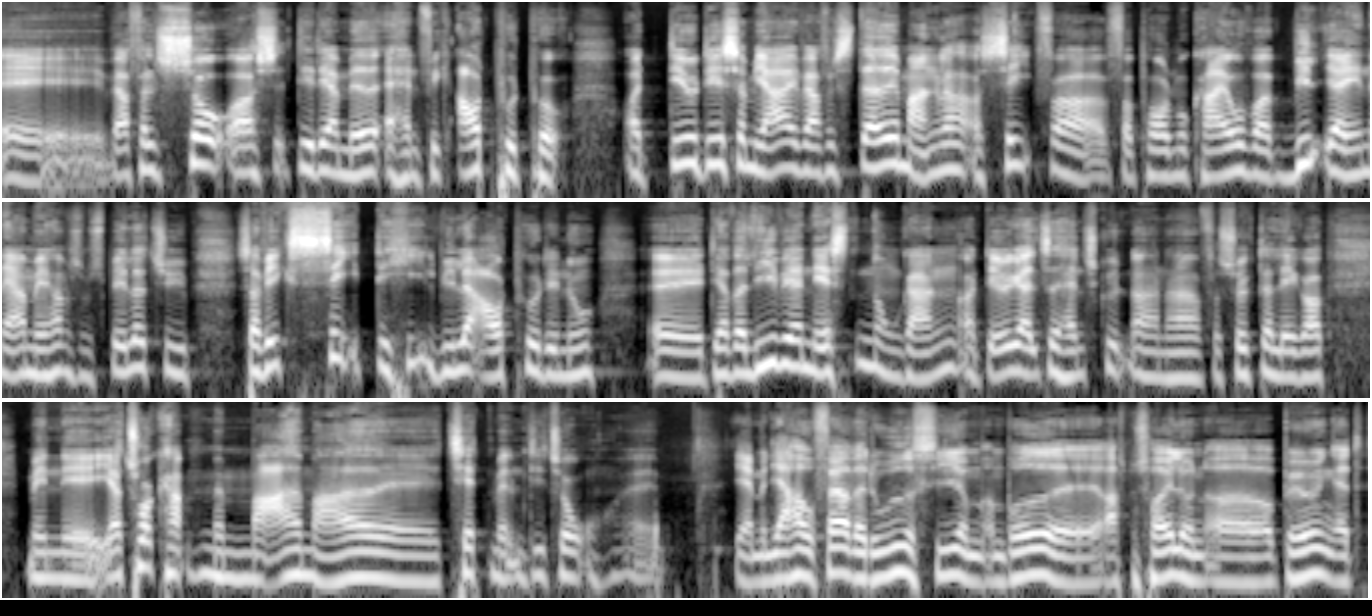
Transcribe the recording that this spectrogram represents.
øh, i hvert fald så også det der med, at han fik output på. Og det er jo det, som jeg i hvert fald stadig mangler at se for, for Paul Mukairo, hvor vild jeg end er med ham som spillertype. Så har vi ikke set det helt vilde output endnu. Øh, det har været lige ved at næsten nogle gange, og det er jo ikke altid hans skyld, når han har forsøgt at lægge op. Men øh, jeg tror, kampen er meget, meget øh, tæt mellem de to. Øh. Ja, men jeg har jo før været ude og sige om, om både øh, Rasmus Højlund og, og Bøving, at,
